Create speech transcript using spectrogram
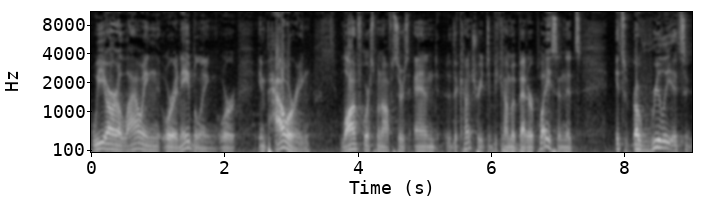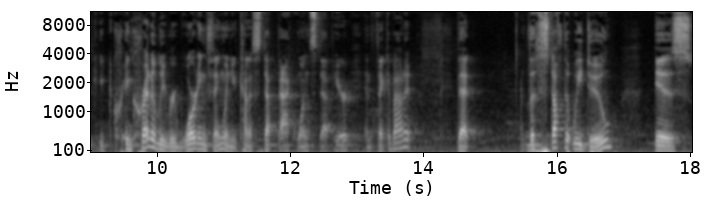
We are allowing or enabling or empowering law enforcement officers and the country to become a better place, and it's it's a really it's an incredibly rewarding thing when you kind of step back one step here and think about it that the stuff that we do is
